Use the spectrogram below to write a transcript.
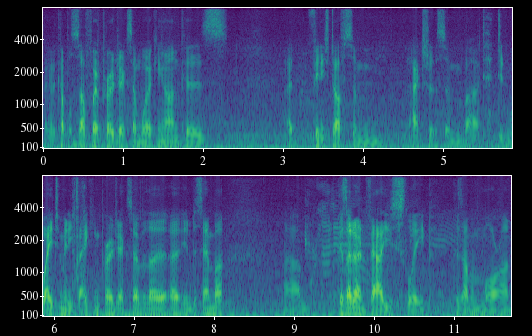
I got a couple software projects I'm working on because I finished off some actually some uh, did way too many baking projects over the uh, in December um, because I don't value sleep because I'm a moron.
